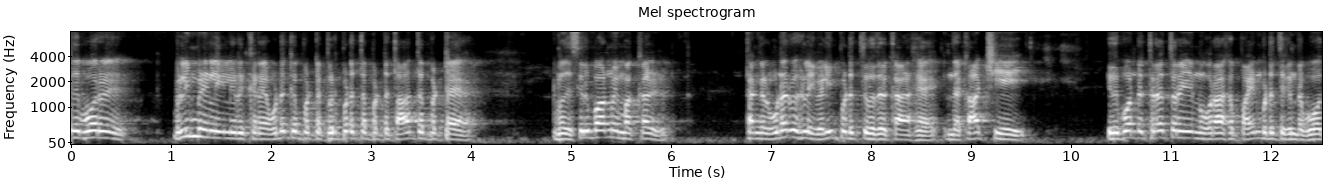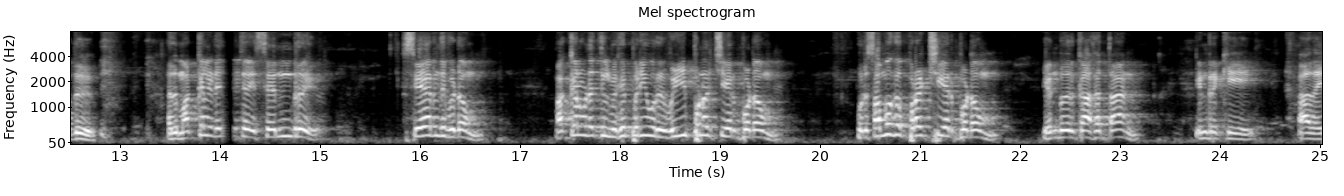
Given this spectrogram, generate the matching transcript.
இது ஒரு விளிம்பு நிலையில் இருக்கிற ஒடுக்கப்பட்ட பிற்படுத்தப்பட்ட தாழ்த்தப்பட்ட நமது சிறுபான்மை மக்கள் தங்கள் உணர்வுகளை வெளிப்படுத்துவதற்காக இந்த காட்சியை இது போன்ற திரைத்துறையின் ஊராக பயன்படுத்துகின்ற போது அது மக்களிடத்தில் சென்று சேர்ந்துவிடும் மக்களிடத்தில் மிகப்பெரிய ஒரு விழிப்புணர்ச்சி ஏற்படும் ஒரு சமூக புரட்சி ஏற்படும் என்பதற்காகத்தான் இன்றைக்கு அதை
